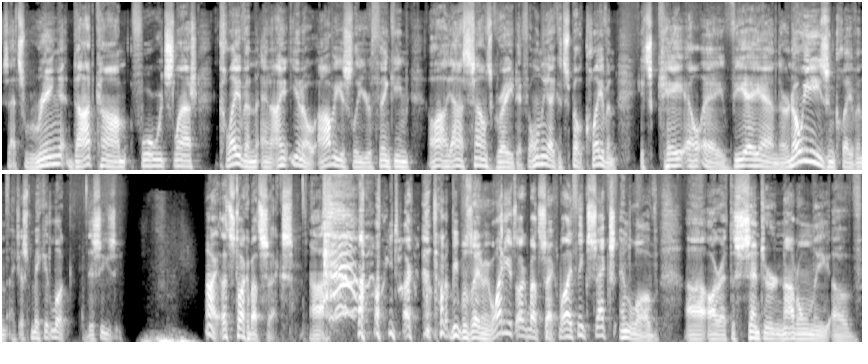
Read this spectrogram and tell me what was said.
So that's ring.com forward slash Klavan. And I, you know, obviously you're thinking, oh, yeah, sounds great. If only I could spell Klavan. It's K L A V A N. There are no E's in Klavan. I just make it look this easy. All right, let's talk about sex. Uh, a lot of people say to me, why do you talk about sex? Well, I think sex and love uh, are at the center not only of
